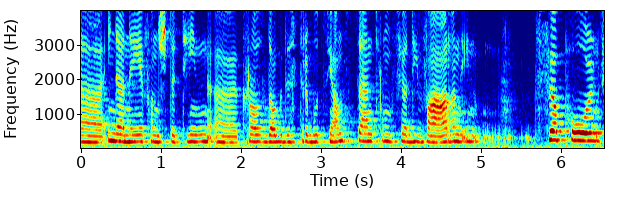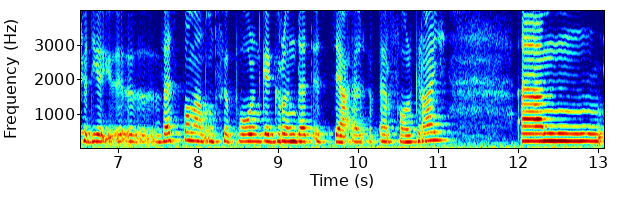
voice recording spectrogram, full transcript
äh, in der Nähe von Stettin Crossdock Distributionszentrum für die Waren in, für Polen, für die äh, Westpommern und für Polen gegründet, ist sehr er erfolgreich. Ähm,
